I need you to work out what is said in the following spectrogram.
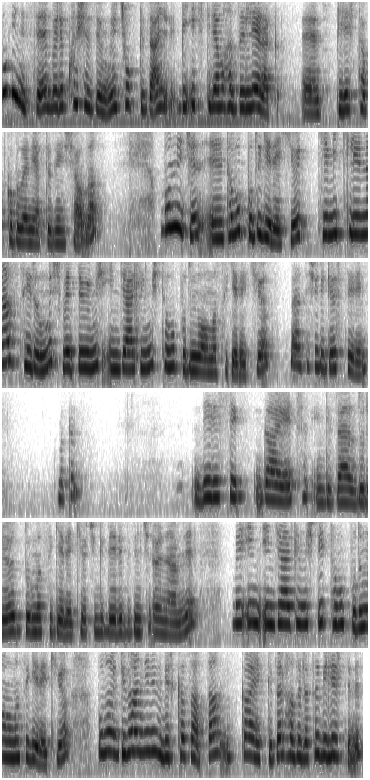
Bugün ise böyle kuş üzümlü çok güzel bir iç pilavı hazırlayarak e, piliç topkapılarını yapacağız inşallah. Bunun için e, tavuk budu gerekiyor. Kemiklerinden sıyrılmış ve dövülmüş, inceltilmiş tavuk budunun olması gerekiyor. Ben size şöyle göstereyim. Bakın Derisi gayet güzel duruyor. Durması gerekiyor. Çünkü deri bizim için önemli. Ve in, inceltilmiş bir tavuk budunun olması gerekiyor. Bunu güvendiğiniz bir kasaptan gayet güzel hazırlatabilirsiniz.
